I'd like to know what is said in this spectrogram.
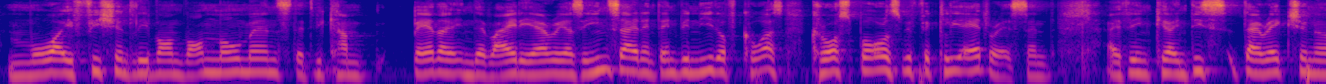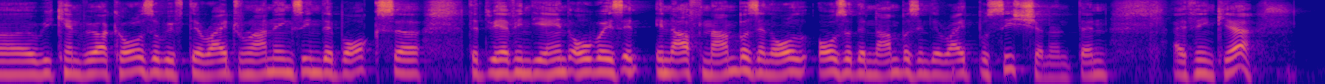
more efficiently one-one moments that we come better in the wide areas inside. And then we need, of course, cross balls with a clear address. And I think uh, in this direction, uh, we can work also with the right runnings in the box uh, that we have in the end always enough numbers and all, also the numbers in the right position. And then I think, yeah,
